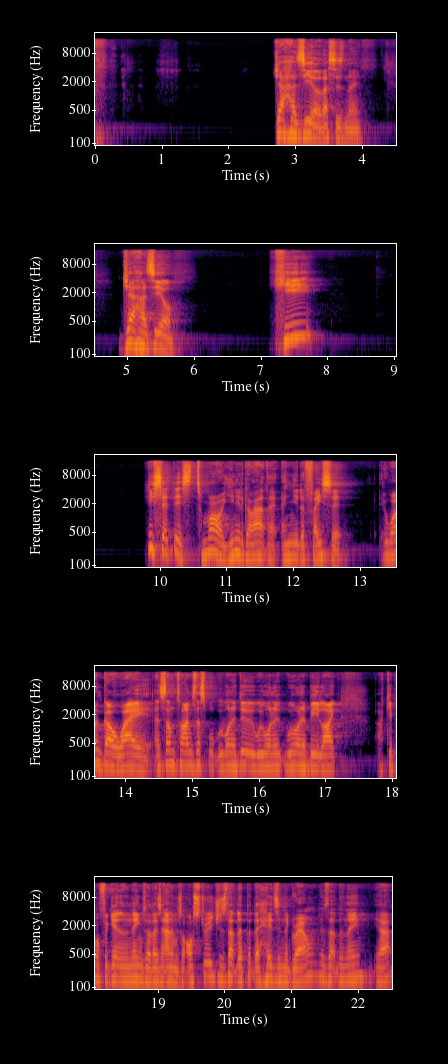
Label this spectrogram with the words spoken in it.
Jahaziel, that's his name. Jahaziel. He he said this tomorrow you need to go out there and you need to face it. It won't go away. And sometimes that's what we want to do. We want to we want to be like I keep on forgetting the names of those animals. Ostrich, is that they put their heads in the ground? Is that the name? Yeah.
